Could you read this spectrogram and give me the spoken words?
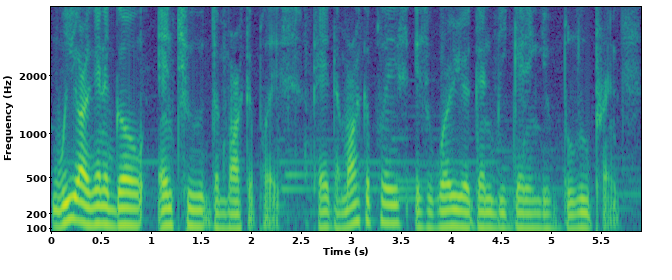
We are going to go into the marketplace, okay? The marketplace is where you're going to be getting your blueprints.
